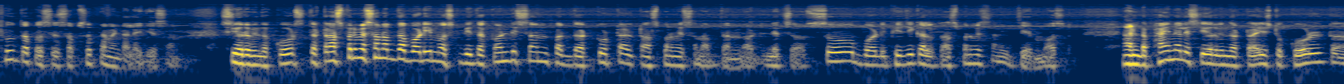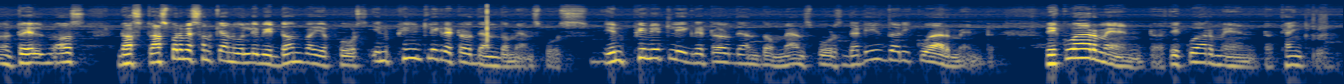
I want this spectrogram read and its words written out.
through the process of supramentalization. Sri Aurobindo quotes, the course. The transformation of the body must be the condition for the total transformation of the nature. So, body physical transformation is a must. And finally, Sri Aurobindo tries to quote, uh, tell us that transformation can only be done by a force infinitely greater than the man's force. Infinitely greater than the man's force. That is the requirement. Requirement. Requirement. Thank you.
